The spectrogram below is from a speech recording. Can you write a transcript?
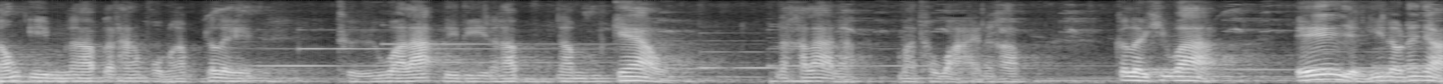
น้องอิมนะครับและทางผมนะครับก็เลยถือวาระดีๆนะครับนำแก้วนาคราชนะมาถวายนะครับ ก็เลยคิดว่า เอ๊ะอย่างนี้เราน่าจะ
